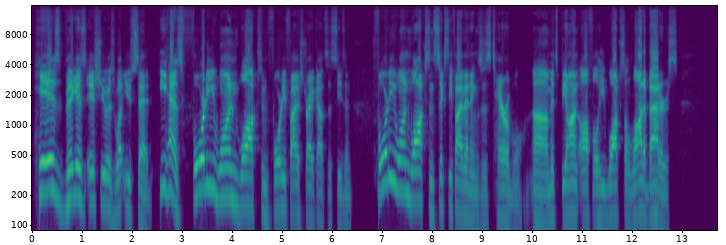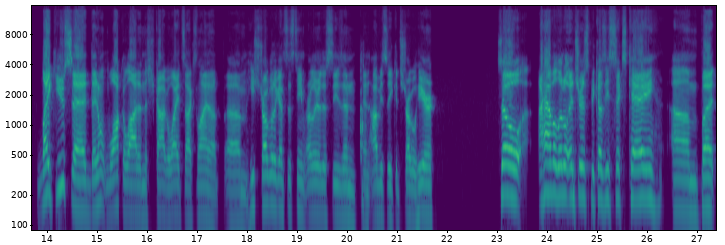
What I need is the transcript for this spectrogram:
His biggest issue is what you said. He has 41 walks and 45 strikeouts this season. 41 walks in 65 innings is terrible. Um, it's beyond awful. He walks a lot of batters. Like you said, they don't walk a lot in the Chicago White Sox lineup. Um, he struggled against this team earlier this season, and obviously he could struggle here. So I have a little interest because he's 6K. Um, but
